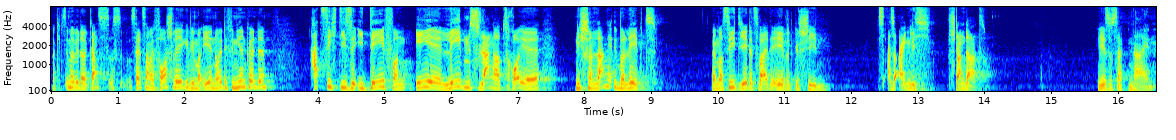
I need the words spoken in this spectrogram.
da gibt es immer wieder ganz seltsame Vorschläge, wie man Ehe neu definieren könnte, hat sich diese Idee von Ehe lebenslanger Treue nicht schon lange überlebt. Wenn man sieht, jede zweite Ehe wird geschieden. Ist also eigentlich Standard. Jesus sagt nein.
